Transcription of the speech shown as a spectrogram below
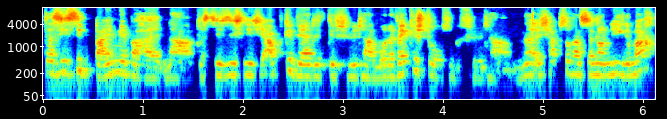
dass ich sie bei mir behalten habe, dass die sich nicht abgewertet gefühlt haben oder weggestoßen gefühlt haben. Ne? Ich habe sowas ja noch nie gemacht,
